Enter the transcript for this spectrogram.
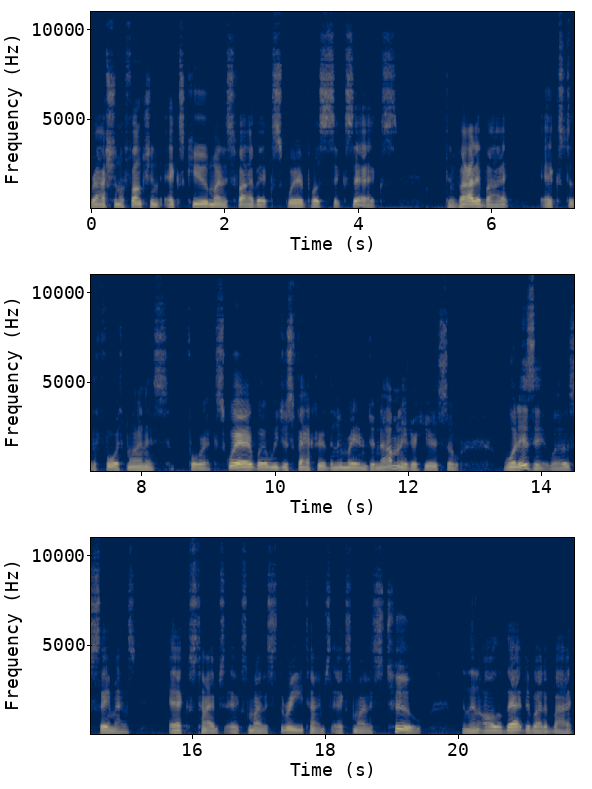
rational function x cubed minus 5x squared plus 6x divided by x to the fourth minus 4x squared. Well, we just factored the numerator and denominator here. So what is it? Well, it's the same as x times x minus 3 times x minus 2. And then all of that divided by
